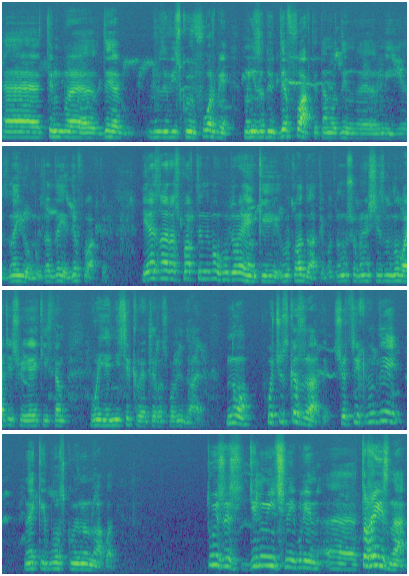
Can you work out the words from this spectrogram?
е, тим, е, де люди в військовій формі мені задають, де факти, там один е, мій знайомий задає, де факти. Я зараз факти не можу дорогенькі викладати, тому що мене ще звинуватять, що я якісь там воєнні секрети розповідаю. Но хочу сказати, що цих людей, на яких було скоєно напад, той же ж дільничний, блін, е, тризна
